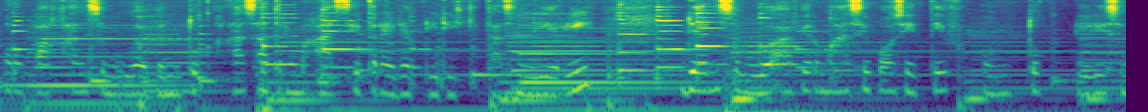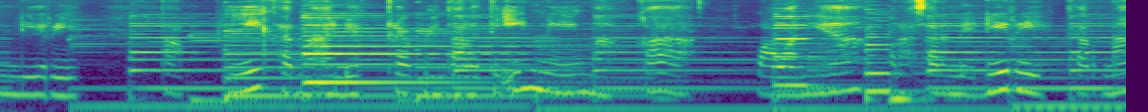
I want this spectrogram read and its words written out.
merupakan sebuah bentuk rasa terima kasih terhadap diri kita sendiri dan sebuah afirmasi positif untuk diri sendiri. Tapi karena ada crab mentality ini, maka lawannya merasa rendah diri karena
